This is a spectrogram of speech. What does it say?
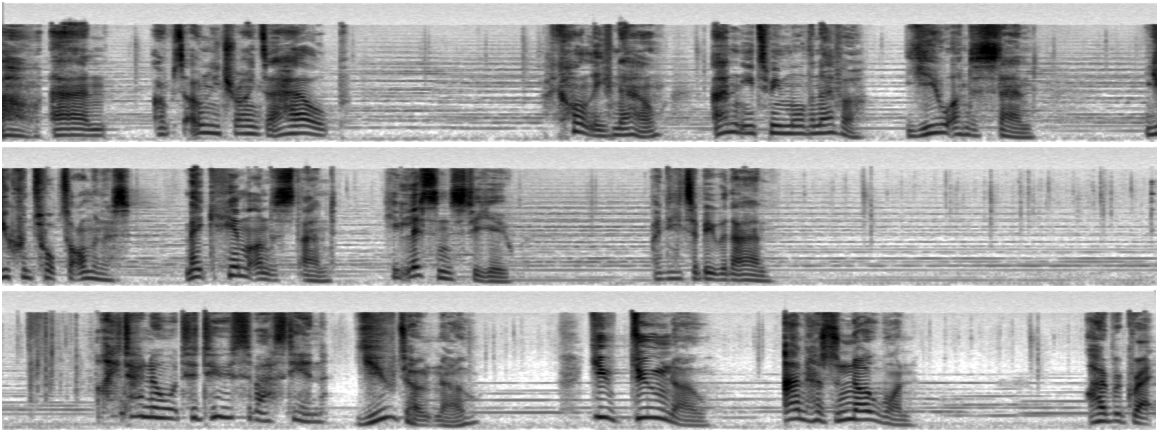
Oh, Anne, I was only trying to help. I can't leave now. Anne needs me more than ever. You understand. You can talk to Ominis. Make him understand. He listens to you. I need to be with Anne. I don't know what to do, Sebastian. You don't know. You do know. Anne has no one. I regret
